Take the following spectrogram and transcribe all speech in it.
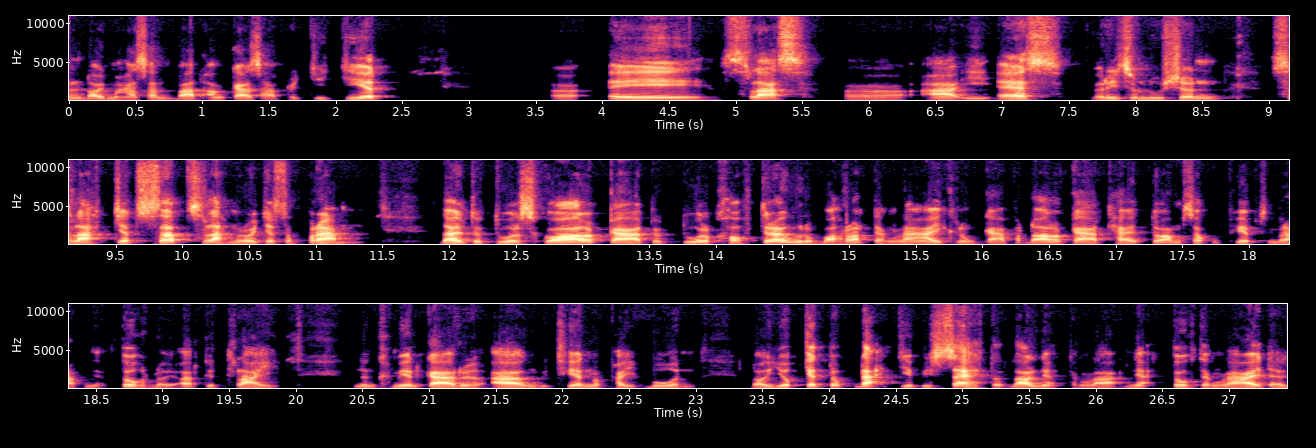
ន្ទដោយមហាសន្និបាតអង្គការសហប្រជាជាតិ A/RES resolution /70/175 ដែលទទួលស្គាល់ការទទួលខុសត្រូវរបស់រដ្ឋទាំងឡាយក្នុងការផ្ដល់ការថែទាំសុខភាពសម្រាប់អ្នកទោសដោយឥតគិតថ្លៃនិងគ្មានការរើសអើងវិធាន24ដោយយកចិត្តទុកដាក់ជាពិសេសទៅដល់អ្នកទាំងឡាយអ្នកទោសទាំងឡាយដែល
